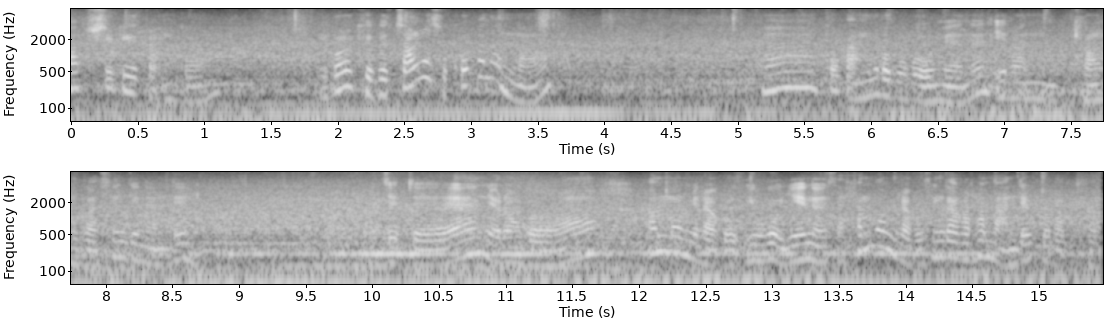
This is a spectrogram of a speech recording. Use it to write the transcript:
합식이란가 이걸 그거 잘라서 꼽아놨나? 아 꼭 안 물어보고 오면은 이런 경우가 생기는데. 어쨌든 이런 거 한 몸이라고 이거 얘는 한 몸이라고 생각을 하면 안 될 것 같아요.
